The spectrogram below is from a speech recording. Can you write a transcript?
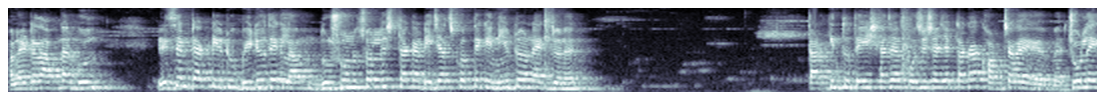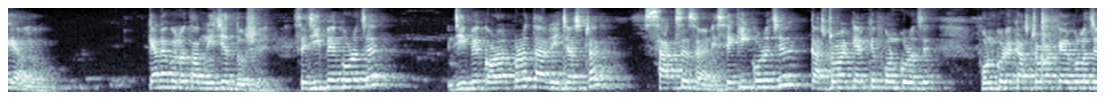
বলে, এটা আপনার ভুল। রিসেন্ট একটা ইউটিউব ভিডিও দেখলাম, দুশো উনচল্লিশ টাকা রিচার্জ করতে গিয়ে নিউটন একজনের। তার কিন্তু তেইশ হাজার, পঁচিশ হাজার টাকা খরচা হয়ে, চলে গেল। কেন গেল তার নিজের দোষে। সে জিপে করেছে। জিপে করার পরে তার রিচার্জটা সাকসেস হয়নি। সে কী করেছে? কাস্টমার কেয়ারকে ফোন করেছে। ফোন করে কাস্টমার কেয়ার বলেছে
